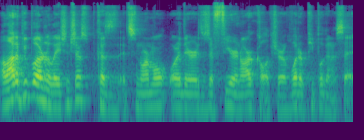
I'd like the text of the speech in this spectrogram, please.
A lot of people are in relationships because it's normal, or there's a fear in our culture of what are people gonna say,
